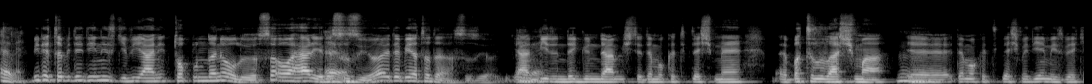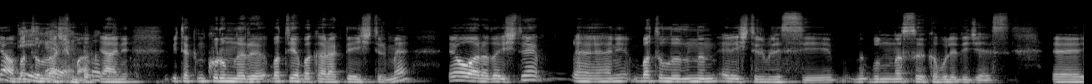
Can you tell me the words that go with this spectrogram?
evet. Bir de tabii dediğiniz gibi yani toplumda ne oluyorsa o her yere evet. sızıyor, edebiyata da sızıyor. Yani evet. birinde gündem işte demokratikleşme, e, batılılaşma, e, demokratikleşme diyemeyiz belki ama Değil, batılılaşma. Evet, yani bir takım kurumları batıya bakarak değiştirme. E o arada işte e, hani batılılığının eleştirilmesi, bunu nasıl kabul edeceğiz? E,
